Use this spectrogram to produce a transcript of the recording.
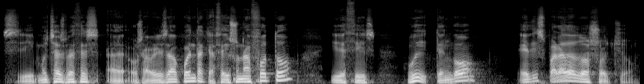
Si muchas veces eh, os habréis dado cuenta que hacéis una foto y decís, uy, tengo, he disparado 2.8,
